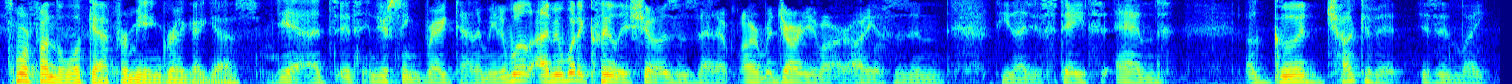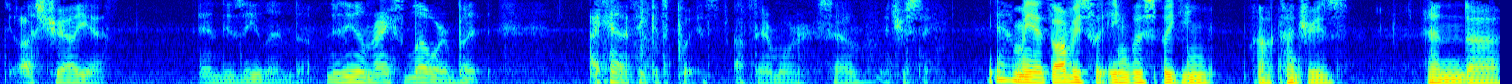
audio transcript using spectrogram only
It's more fun to look at for me and Greg, I guess. Yeah, it's it's interesting breakdown. I mean, well, I mean, what it clearly shows is that our majority of our audience is in the United States, and a good chunk of it is in like Australia and New Zealand. New Zealand ranks lower, but I kind of think it's put it's up there more. So interesting. Yeah, I mean, it's obviously English speaking uh, countries. And uh,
